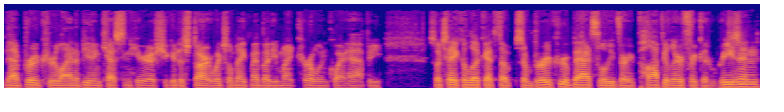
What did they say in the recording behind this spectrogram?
that Brew Crew lineup. Even Keston Hiura should get a start, which will make my buddy Mike Curlin quite happy. So take a look at the, some Brew Crew bats. They'll be very popular for good reason.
